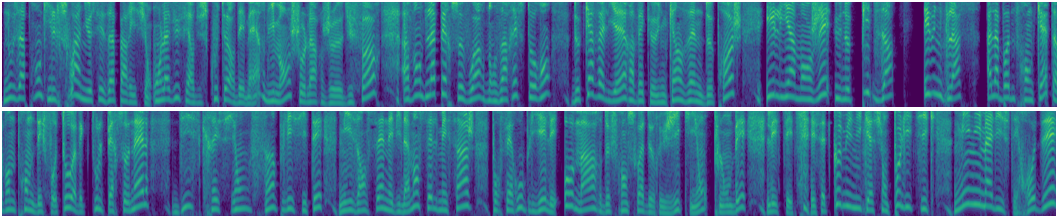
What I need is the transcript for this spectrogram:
nous apprend qu'il soigne ses apparitions. On l'a vu faire du scooter des mers dimanche au large du fort, avant de l'apercevoir dans un restaurant de cavalière avec une quinzaine de proches. Il y a mangé une pizza et une glace à la bonne franquette avant de prendre des photos avec tout le personnel. Discrétion, simplicité, mise en scène évidemment, c'est le message pour faire oublier les homards de François de Rugy qui ont plombé l'été. Et cette communication politique minimaliste et rodée,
